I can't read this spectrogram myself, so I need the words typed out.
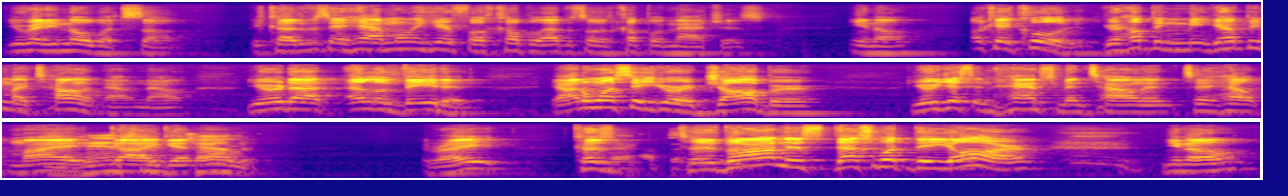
You already know what's up because if we say, hey, I'm only here for a couple episodes, a couple of matches. You know. Okay, cool. You're helping me. You're helping my talent out now. You're that elevated. I don't want to say you're a jobber. You're just enhancement talent to help my guy get talent. over right? Because to be honest, that's what they are. You know,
